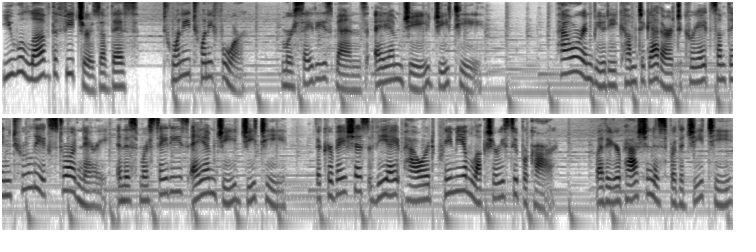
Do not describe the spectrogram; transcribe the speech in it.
You will love the features of this 2024 Mercedes-Benz AMG GT. Power and beauty come together to create something truly extraordinary in this Mercedes AMG GT, the curvaceous V8-powered premium luxury supercar. Whether your passion is for the GT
